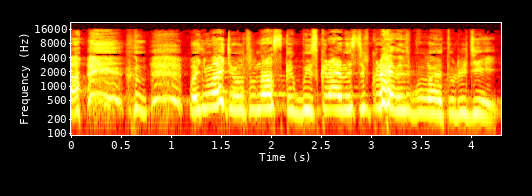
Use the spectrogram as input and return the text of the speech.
Понимаете, вот у нас как бы из крайности в крайность бывает у людей.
